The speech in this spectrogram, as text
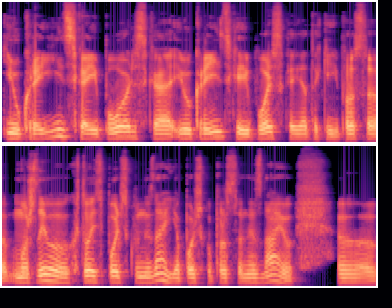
і українська, і польська, і українська, і польська. Я такий просто, можливо, хтось польську не знає, я польську просто не знаю. Е,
